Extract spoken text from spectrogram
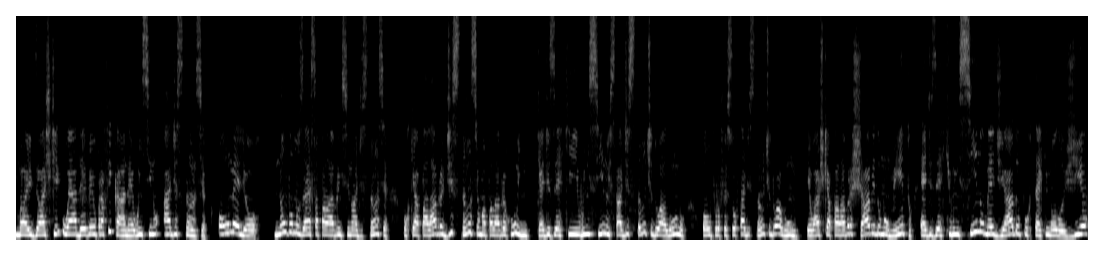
Mas eu acho que o EAD veio para ficar, né? O ensino à distância. Ou melhor, não vamos usar essa palavra ensino à distância, porque a palavra distância é uma palavra ruim. Quer dizer que o ensino está distante do aluno ou o professor está distante do aluno. Eu acho que a palavra-chave do momento é dizer que o ensino mediado por tecnologia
